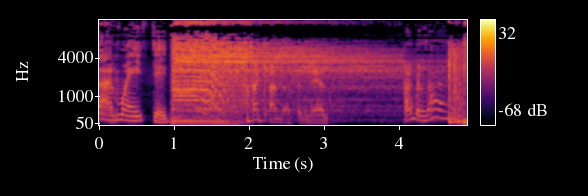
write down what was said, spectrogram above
I'm wasted. I got nothing, man. I'm alive.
